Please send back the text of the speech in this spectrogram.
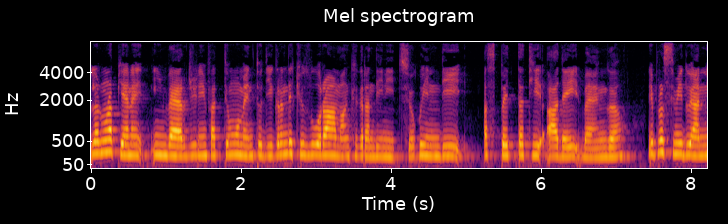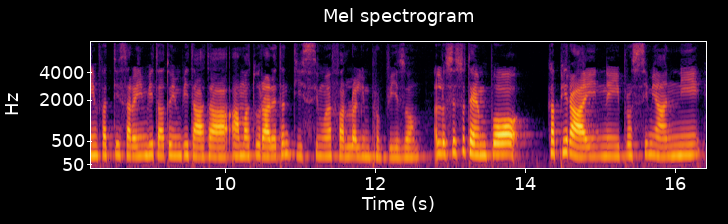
La luna piena in Vergine, infatti, è un momento di grande chiusura ma anche grande inizio, quindi aspettati a dei bang. Nei prossimi due anni infatti sarai invitato o invitata a maturare tantissimo e a farlo all'improvviso. Allo stesso tempo capirai nei prossimi anni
